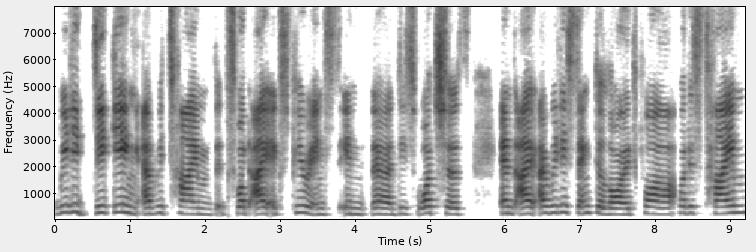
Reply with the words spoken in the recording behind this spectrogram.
really digging every time. That's what i experienced in uh, these watches. And I, I really thank the lord for for this time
